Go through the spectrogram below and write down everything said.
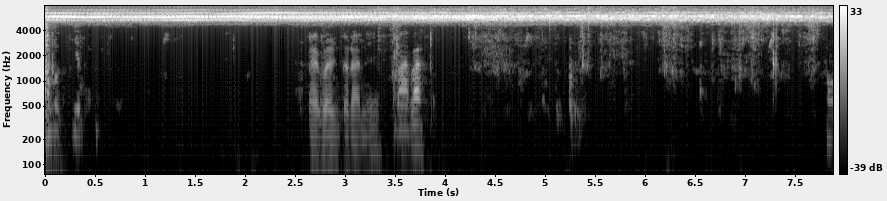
้องมาเก็บไปเบิ่งตัวนั้นนี่ไปปะโอ้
